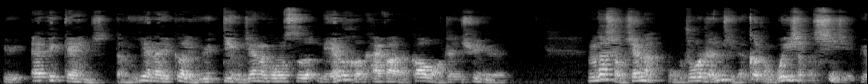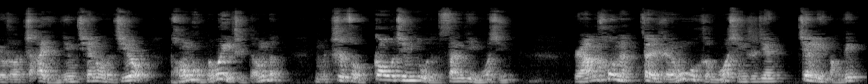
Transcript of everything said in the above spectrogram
与 Epic Games 等业内各领域顶尖的公司联合开发的高保真虚拟人。那么它首先呢，捕捉人体的各种微小的细节，比如说眨眼睛牵动的肌肉、瞳孔的位置等等。那么制作高精度的 3D 模型，然后呢，在人物和模型之间建立绑定，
